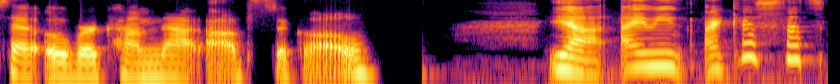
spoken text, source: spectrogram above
to overcome that obstacle. Yeah i mean i guess that's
